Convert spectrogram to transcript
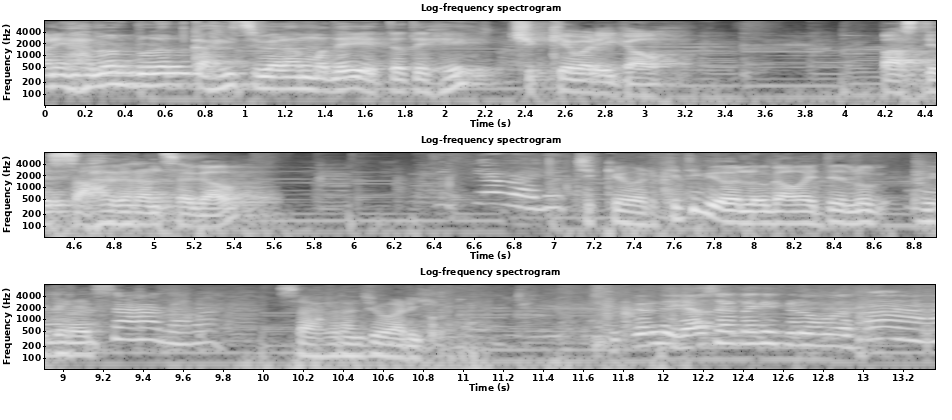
आणि हलत डुलत काहीच वेळामध्ये येतं ते हे चिक्केवाडी गाव. पाच ते सहा घरांचं गाव. चिक्केवाडी. किती ग- लो- गाव आहे ते? लोक हे घर सहा घरा. सहा घरांची वाडी. इकडनं ह्या साईडला की इकडं वर? हा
